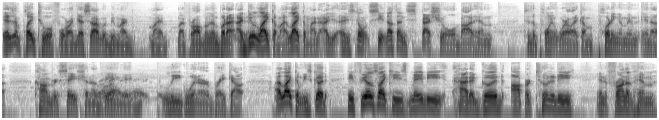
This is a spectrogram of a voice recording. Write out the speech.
he doesn't play 204. I guess that would be my my my problem then. But I, I do like him. I like him. I, I, I just don't see nothing special about him to the point where like I'm putting him in, in a conversation of being a league winner breakout. I like him. He's good. He feels like he's maybe had a good opportunity in front of him.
